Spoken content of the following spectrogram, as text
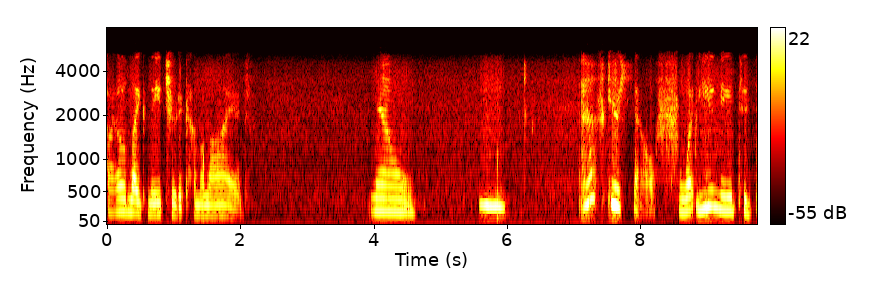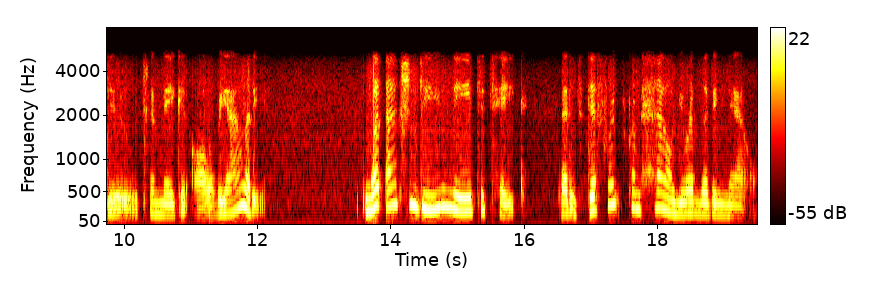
childlike nature to come alive. Now, hmm, ask yourself what you need to do to make it all a reality. What action do you need to take that is different from how you are living now?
